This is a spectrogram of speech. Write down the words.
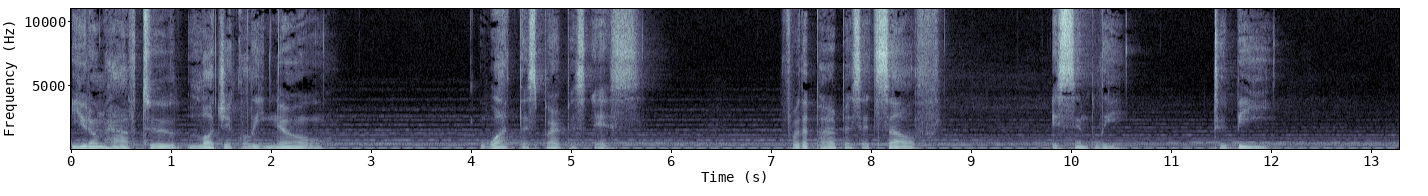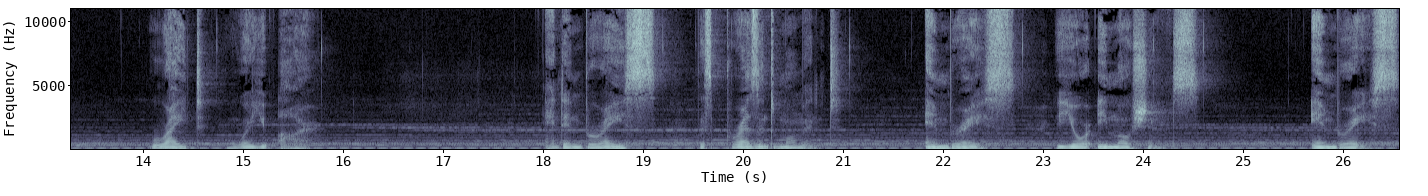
You don't have to logically know what this purpose is, for the purpose itself is simply to be right where you are and embrace this present moment. Embrace your emotions. Embrace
